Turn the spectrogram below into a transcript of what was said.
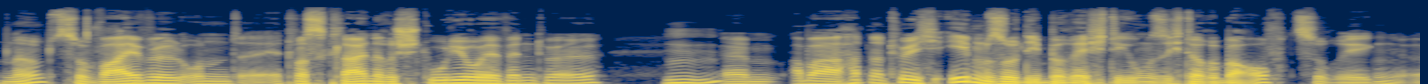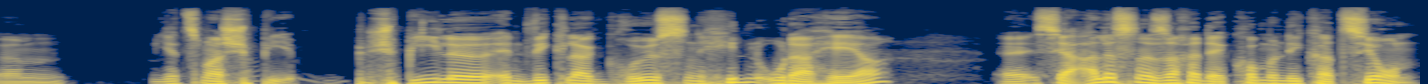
ne? Survival und äh, etwas kleineres Studio eventuell. Mhm. Ähm, aber hat natürlich ebenso die Berechtigung, sich darüber aufzuregen. Ähm, jetzt mal Sp Spiele, Entwicklergrößen hin oder her, äh, ist ja alles eine Sache der Kommunikation.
